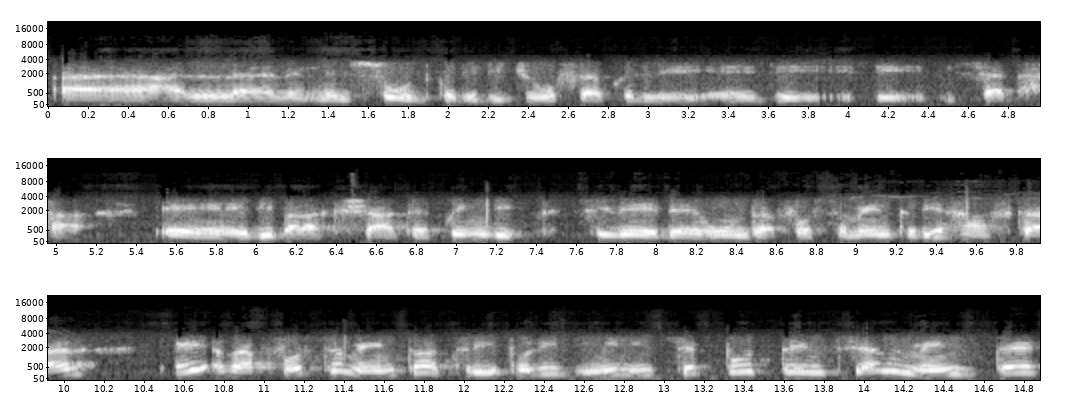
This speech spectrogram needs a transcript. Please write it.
al, nel, nel, sud, quelli di Giufra, quelli eh, di, di, di Sebha e, di Barakshata. Quindi si vede un rafforzamento di Haftar e rafforzamento a Tripoli di milizie potenzialmente,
